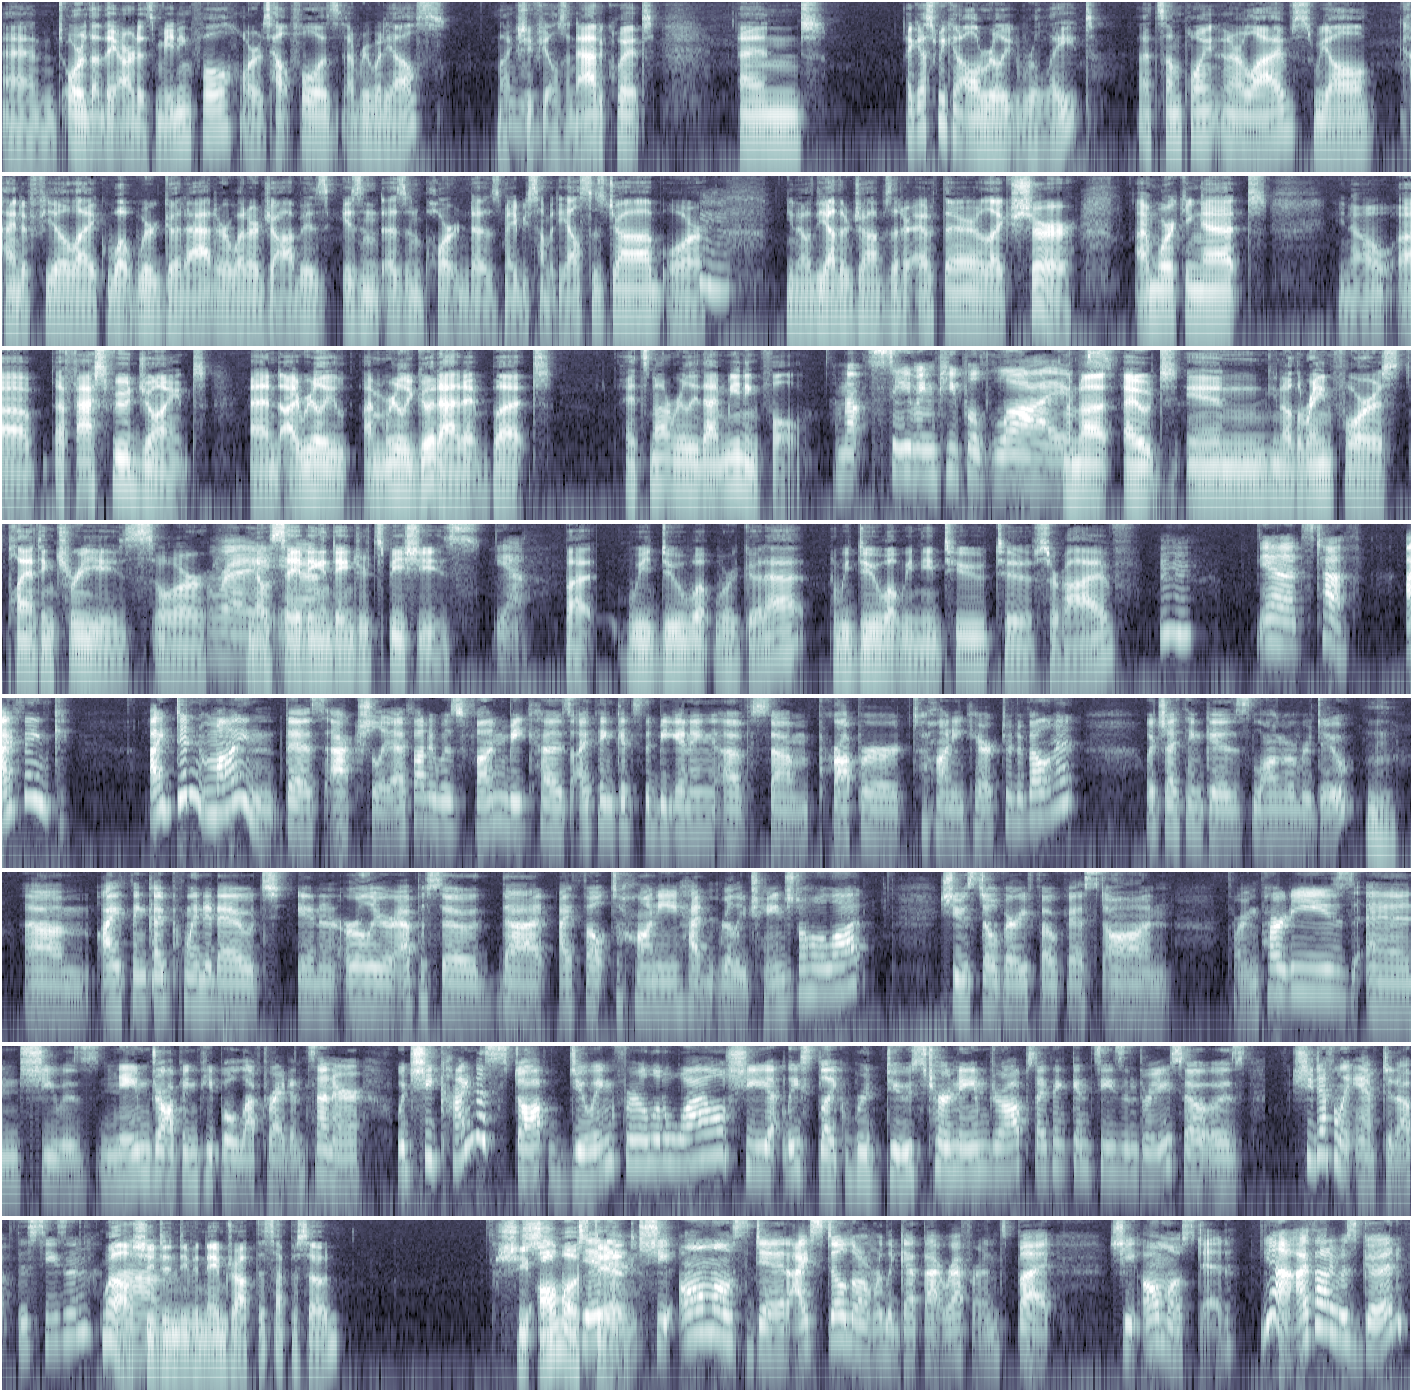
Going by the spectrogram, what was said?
and or that they aren't as meaningful or as helpful as everybody else. Like she feels inadequate. And I guess we can all really relate at some point in our lives. We all kind of feel like what we're good at or what our job is isn't as important as maybe somebody else's job or you know the other jobs that are out there like sure i'm working at you know uh, a fast food joint and i really i'm really good at it but it's not really that meaningful I'm not saving people's lives. i'm not out in you know the rainforest planting trees or you know saving yeah. endangered species Yeah. but we do what we're good at and we do what we need to to survive Yeah, it's tough. I think I didn't mind this actually. I thought it was fun because I think it's the beginning of some proper Tahani character development, which I think is long overdue. Um, I think I pointed out in an earlier episode that I felt Tahani hadn't really changed a whole lot. She was still very focused on throwing parties and she was name dropping people left, right, and center, which she kind of stopped doing for a little while. She at least like reduced her name drops, I think, in season three. So it was, she definitely amped it up this season. well she Um, didn't even name drop this episode she, She almost didn't. did She almost did. I still don't really get that reference, but she almost did. Yeah, I thought it was good.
